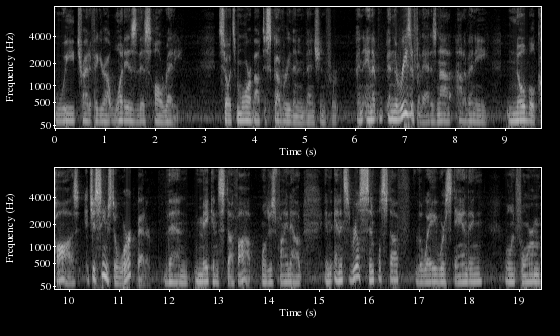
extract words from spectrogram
We try to figure out what is this already. So it's more about discovery than invention. For and and it, and the reason for that is not out of any noble cause. It just seems to work better than making stuff up. We'll just find out, and and it's real simple stuff. The way we're standing will inform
